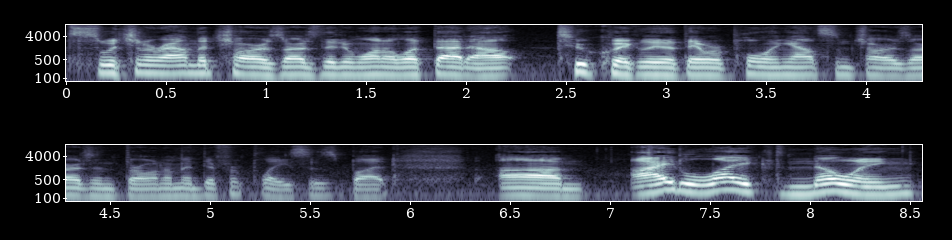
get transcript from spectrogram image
switching around the Charizards. They didn't want to let that out too quickly that they were pulling out some Charizards and throwing them in different places. But um, I liked knowing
